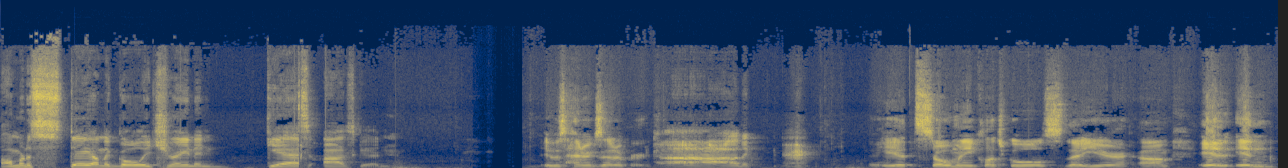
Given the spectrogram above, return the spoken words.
I'm gonna stay on the goalie train and guess Osgood. It was Henrik Zetterberg. Ah, the, He had so many clutch goals that year. Um, in, in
